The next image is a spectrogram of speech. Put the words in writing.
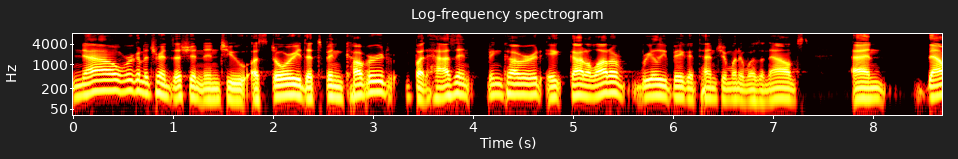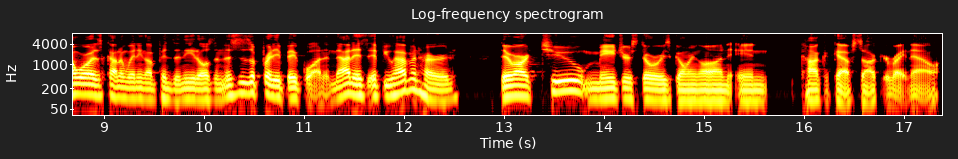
now we're going to transition into a story that's been covered but hasn't been covered. It got a lot of really big attention when it was announced, and now we're always kind of waiting on pins and needles. And this is a pretty big one, and that is if you haven't heard, there are two major stories going on in CONCACAF soccer right now.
